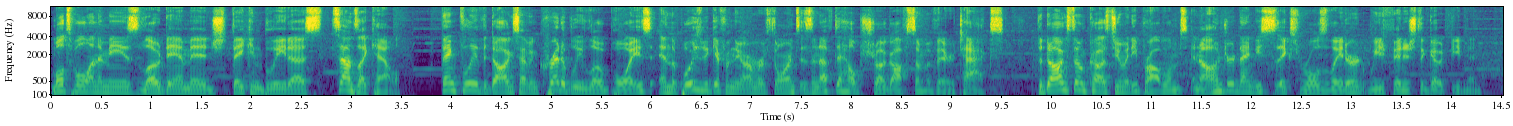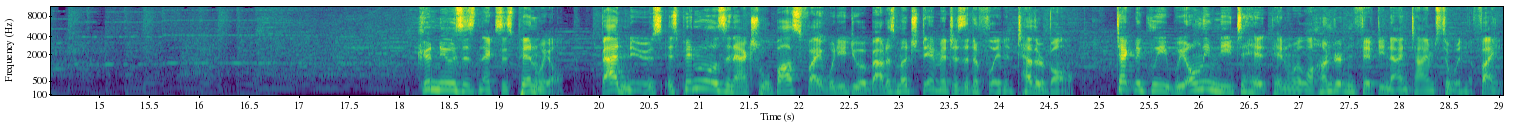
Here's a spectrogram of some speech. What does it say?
Multiple enemies, low damage, they can bleed us, sounds like hell. Thankfully, the dogs have incredibly low poise, and the poise we get from the Armor of Thorns is enough to help shrug off some of their attacks. The dogs don't cause too many problems, and 196 rolls later, we finish the Goat Demon. Good news is next is Pinwheel. Bad news is Pinwheel is an actual boss fight when you do about as much damage as a deflated tether ball. Technically, we only need to hit Pinwheel 159 times to win the fight.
